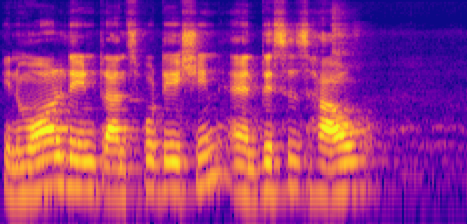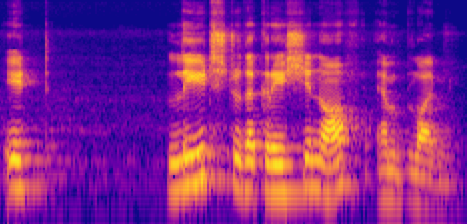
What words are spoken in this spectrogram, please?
involved in transportation and this is how it leads to the creation of employment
